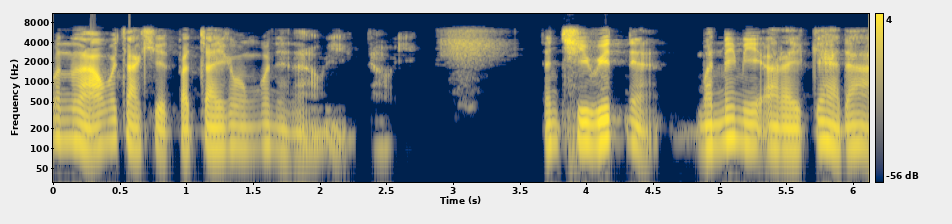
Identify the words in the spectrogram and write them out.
มันหนาวมาจากเหตุปัจจัยก็มันก็จะหนาวอีกหนาวอีกฉะนั้นชีวิตเนี่ย มันไม่มีอะไรแก้ได้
